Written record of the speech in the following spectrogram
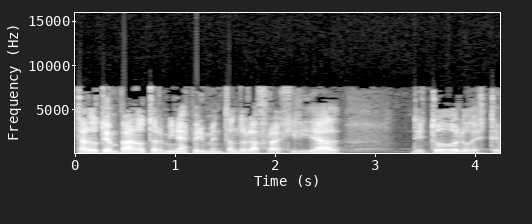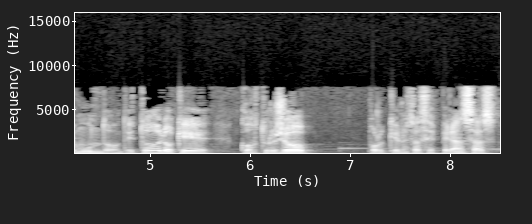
tarde o temprano termina experimentando la fragilidad de todo lo de este mundo, de todo lo que construyó, porque nuestras esperanzas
